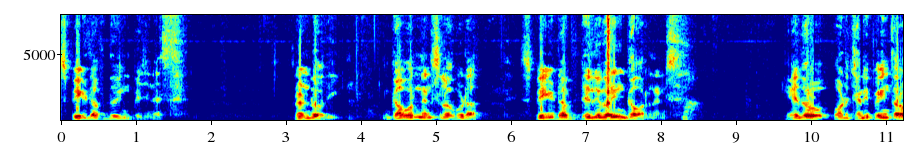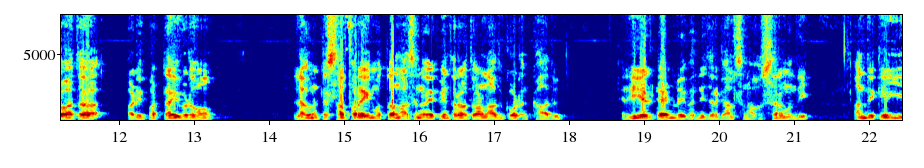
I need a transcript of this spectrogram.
స్పీడ్ ఆఫ్ డూయింగ్ బిజినెస్ రెండోది గవర్నెన్స్లో కూడా స్పీడ్ ఆఫ్ డెలివరింగ్ గవర్నెన్స్ ఏదో వాడు చనిపోయిన తర్వాత వాడికి పట్టా ఇవ్వడం లేకుంటే సఫర్ అయి మొత్తం నాశనం అయిపోయిన తర్వాత వాళ్ళని ఆదుకోవడం కాదు. రియల్ టైంలో ఇవన్నీ జరగాల్సిన అవసరం ఉంది. అందుకే ఈ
